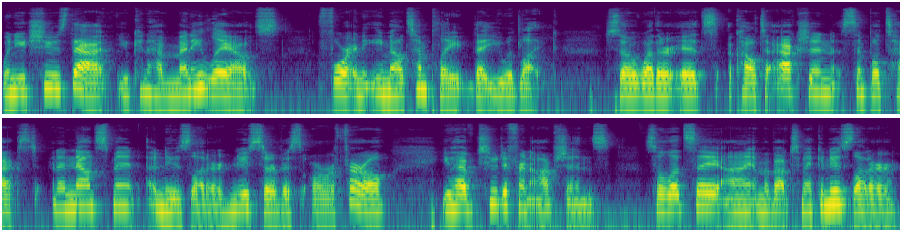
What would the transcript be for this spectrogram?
When you choose that, you can have many layouts for an email template that you would like. So, whether it's a call to action, simple text, an announcement, a newsletter, new service, or referral, you have two different options. So, let's say I am about to make a newsletter.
